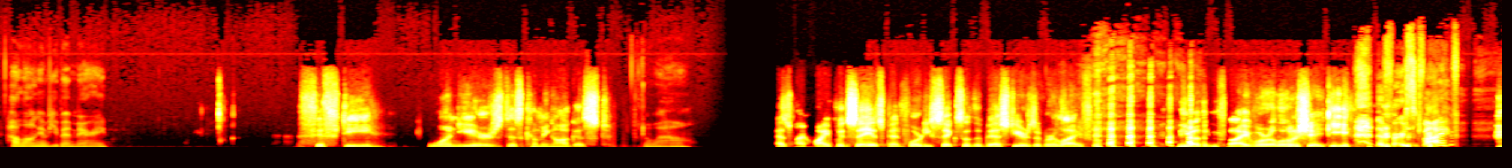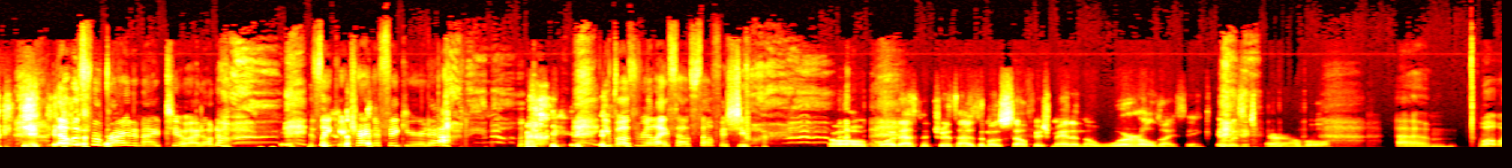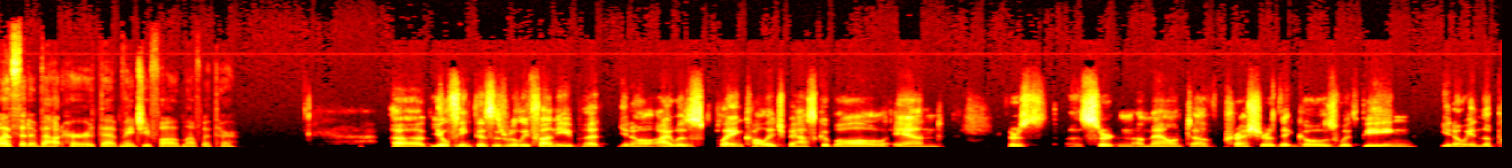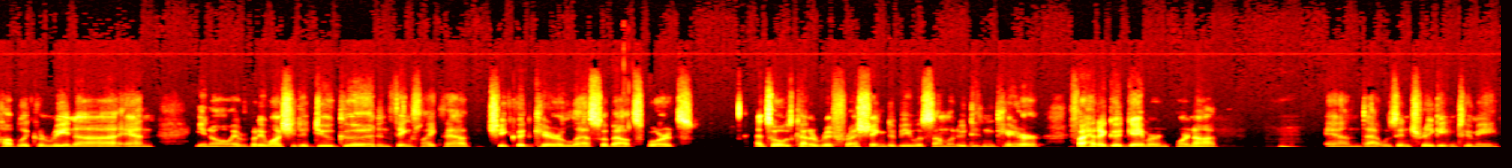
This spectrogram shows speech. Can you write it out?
How long have you been married? 51 years this coming August. Wow. As my wife would say, it's been 46 of the best years of her life. the other five were a little shaky. The first five? yeah. That was for Brian and I too. I don't know. it's like you're trying to figure it out. You, know? you both realize how selfish you are. oh boy, that's the truth. I was the most selfish man in the world. I think it was terrible. Um, what was it about her that made you fall in love with her? Uh, you'll think this is really funny, but you know, I was playing college basketball, and there's a certain amount of pressure that goes with being you know in the public arena and you know everybody wants you to do good and things like that. She could care less about sports. And so it was kind of refreshing to be with someone who didn't care if i had a good game or, or not. Mm. and that was intriguing to me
